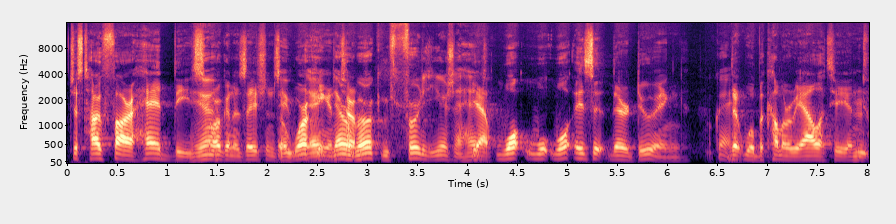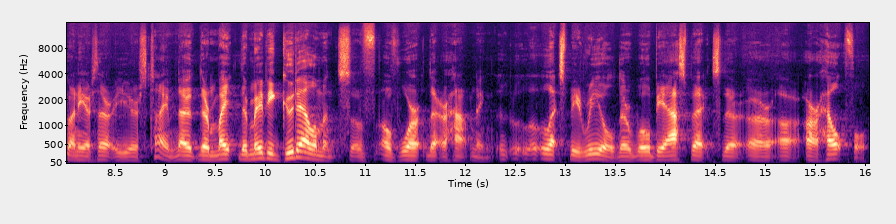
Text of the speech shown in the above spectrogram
just how far ahead these Yeah. organizations They, are working in they, are working 30 years ahead. Yeah, what, what what is it they're doing Okay. that will become a reality in 20 or 30 years' time? Now, there might there may be good elements of, of work that are happening. Let's be real. There will be aspects that are, are, are helpful,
